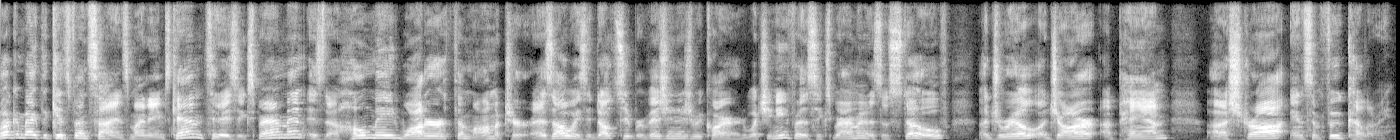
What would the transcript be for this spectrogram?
Welcome back to Kids Fun Science. My name's Ken. Today's experiment is the homemade water thermometer. As always, adult supervision is required. What you need for this experiment is a stove, a drill, a jar, a pan, a straw, and some food coloring.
